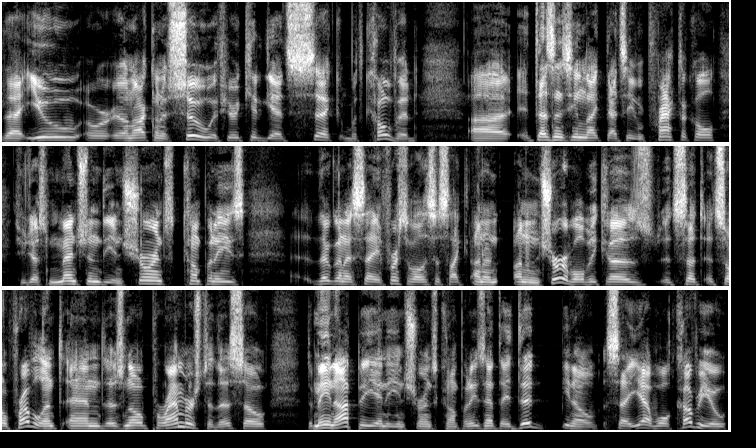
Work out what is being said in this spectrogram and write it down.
that you are not going to sue if your kid gets sick with COVID. Uh, it doesn't seem like that's even practical. You just mentioned the insurance companies they're going to say, first of all, this is like un- uninsurable because it's so, it's so prevalent and there's no parameters to this. So there may not be any insurance companies. And if they did, you know, say, yeah, we'll cover you,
